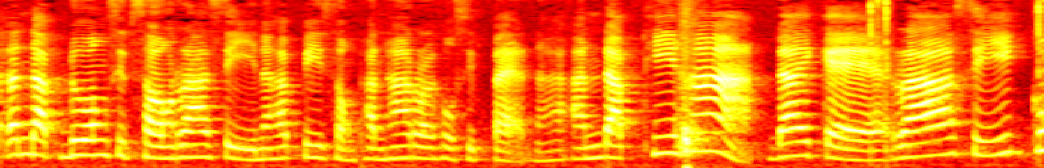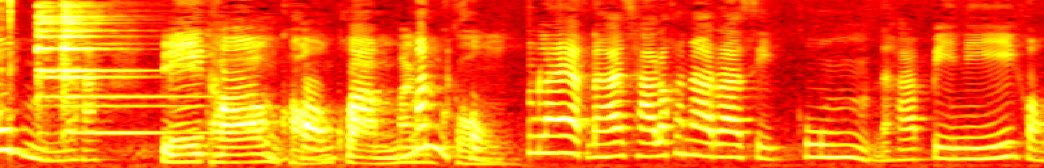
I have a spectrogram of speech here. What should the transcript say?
ัดอันดับดวง 12 ราศีนะคะปี 2568 นะคะอันดับที่ 5 ได้แก่ราศีกุมนะคะปีทองของความมั่นคงแรกนะคะชาวลัคนาราศีกุมนะคะปีนี้ของ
